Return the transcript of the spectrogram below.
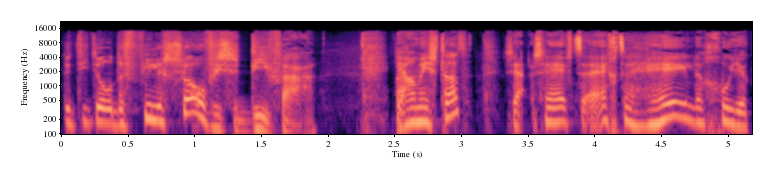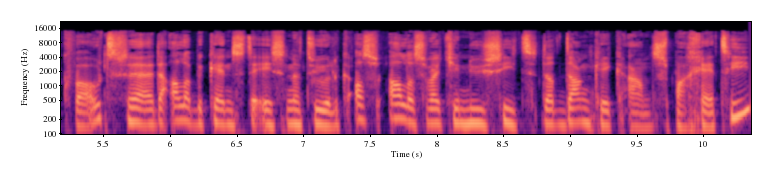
de titel de filosofische diva. Waarom is dat? Ja, ze heeft echt een hele goede quotes. Eh, De allerbekendste is natuurlijk... als alles wat je nu ziet, dat dank ik aan spaghetti.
